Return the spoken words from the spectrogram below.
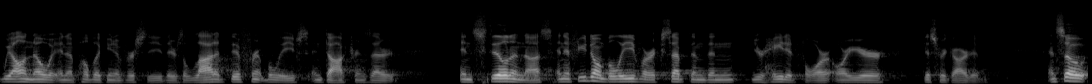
we all know it in a public university. There's a lot of different beliefs and doctrines that are instilled in us. And if you don't believe or accept them, then you're hated for or you're disregarded. And so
